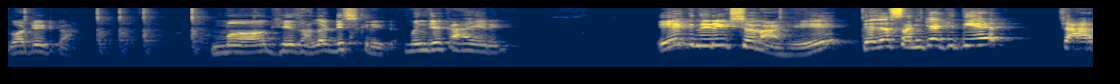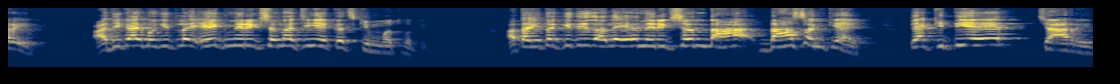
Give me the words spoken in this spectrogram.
गॉट इट का? मग हे झालं डिस्क्रीट म्हणजे काय आहे रे? एक निरीक्षण आहे त्याच्या संख्या किती आहेत? चार आहेत. आधी काय बघितलं? एक निरीक्षणाची एकच किंमत होती. आता इथं किती झाले? हे निरीक्षण दहा दहा संख्या आहेत. त्या किती आहेत? चार आहेत.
